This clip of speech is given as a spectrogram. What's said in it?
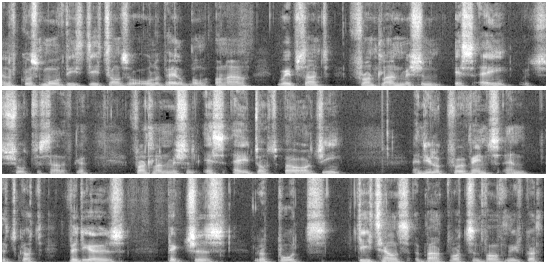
And of course, more of these details are all available on our website, Frontline Mission SA, which is short for South Africa, frontlinemissionsa.org. And you look for events, and it's got videos, pictures, reports, details about what's involved. And we've got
